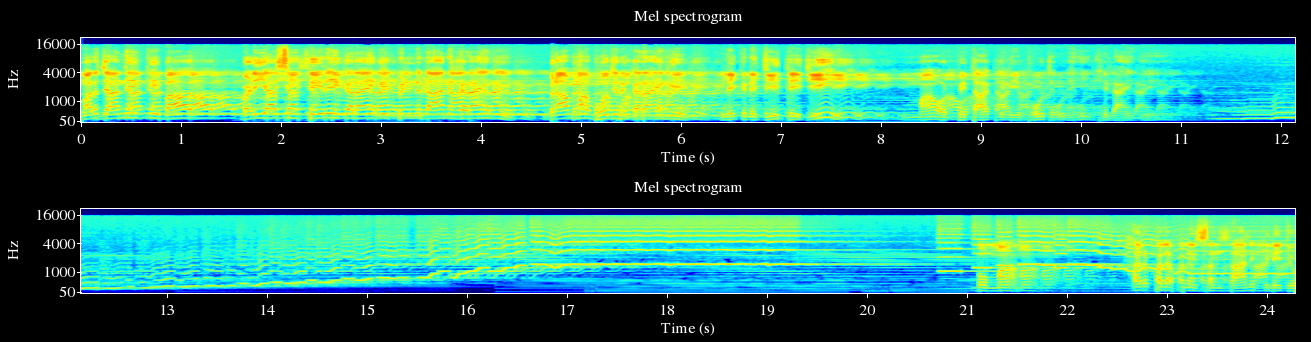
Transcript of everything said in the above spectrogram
मर जाने के बाद बढ़िया सी तेरे कराएँगे पिंडदान कराएँगे, ब्राह्मण भोजन कराएँगे, लेकिन जीते जी माँ और पिता के लिए भोजन नहीं खिलाएँगे। वो माँ हर पल अपनी संतान के लिए जो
